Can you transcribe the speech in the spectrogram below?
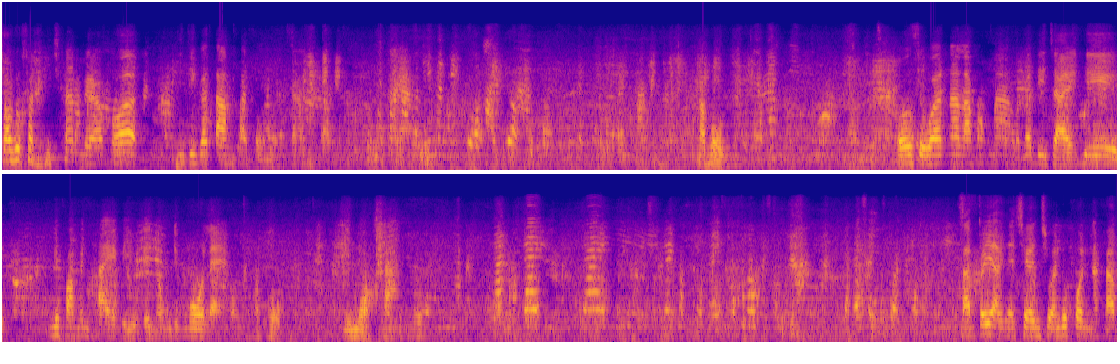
ชอบทุกคอลเลคชันเลยครับเพราะว่าจริงๆก็ตามสะสมเหมือนกันวันนี้มันมีตัวใหม่ที่ออกมาด้วยที่เป็นไปได้ค่ะครับผมก็รู้สึกว่าน่ารักมากๆ แล้วก็ดีใจที่มีความเป็นไทยไปอยู่ในน้องดิโมแล้วนะครับผมมีหมวกช้างด้วยงั้นใกล้ใกล้ใกล้กับผมให้เข้ามาชมนะอยากให้เชิญชวนครับก็อยากจะเชิญชวนทุกคนนะครับ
